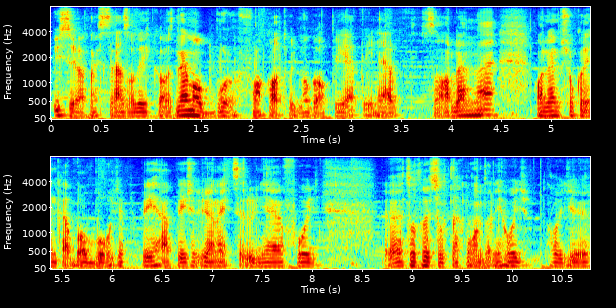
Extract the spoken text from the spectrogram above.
iszonyat nagy százaléka az nem abból fakad, hogy maga a PHP nyelv szar lenne, hanem sokkal inkább abból, hogy a PHP is egy olyan egyszerű nyelv, hogy tudod, hogy szokták mondani, hogy, hogy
